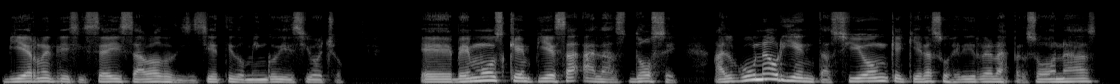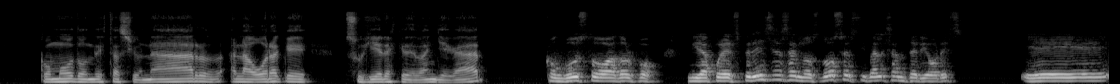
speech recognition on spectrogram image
viernes 16, sábado 17 y domingo 18, eh, vemos que empieza a las 12. ¿Alguna orientación que quiera sugerirle a las personas? ¿Cómo, dónde estacionar? ¿A la hora que sugieres que deban llegar? Con gusto, Adolfo. Mira, por experiencias en los dos festivales anteriores, eh,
